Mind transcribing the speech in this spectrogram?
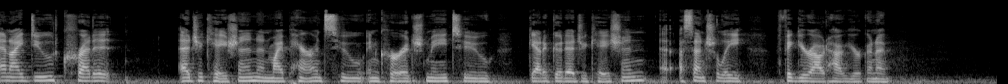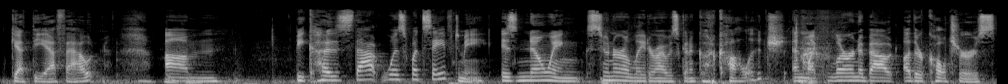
and I do credit education and my parents who encouraged me to get a good education, essentially figure out how you're going to get the F out. Um, because that was what saved me is knowing sooner or later I was going to go to college and like learn about other cultures.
